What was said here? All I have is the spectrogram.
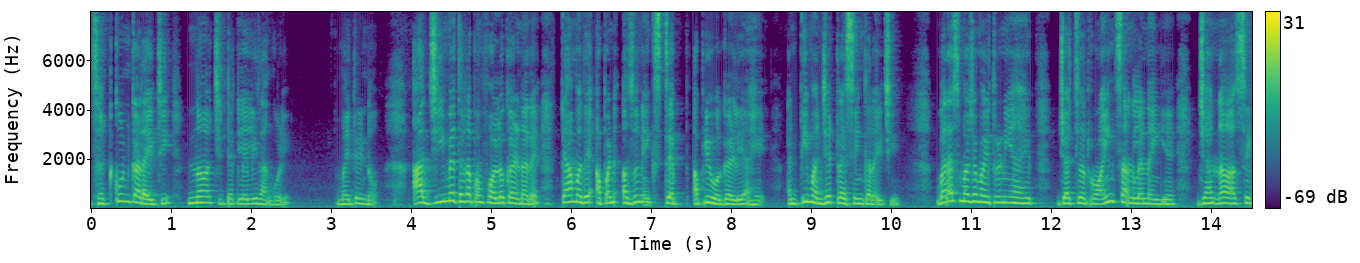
झटकून काढायची न चिटकलेली रांगोळी. मैत्रिणो आज जी मेथड आपण फॉलो करणार आहे त्यामध्ये आपण अजून एक स्टेप आपली वगळली आहे आणि ती म्हणजे ट्रेसिंग करायची. बऱ्याच माझ्या मैत्रिणी आहेत ज्याचं ड्रॉईंग चांगलं नाही आहे ज्यांना असे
